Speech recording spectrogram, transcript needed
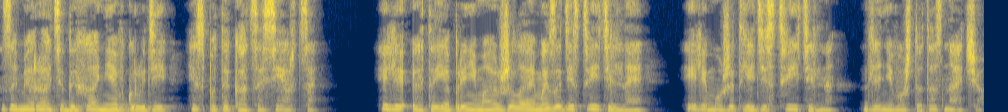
замирать дыхание в груди и спотыкаться сердце. Или это я принимаю желаемое за действительное, или, может, я действительно для него что-то значу.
